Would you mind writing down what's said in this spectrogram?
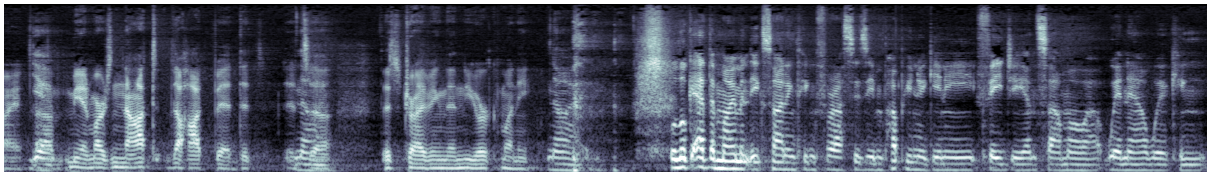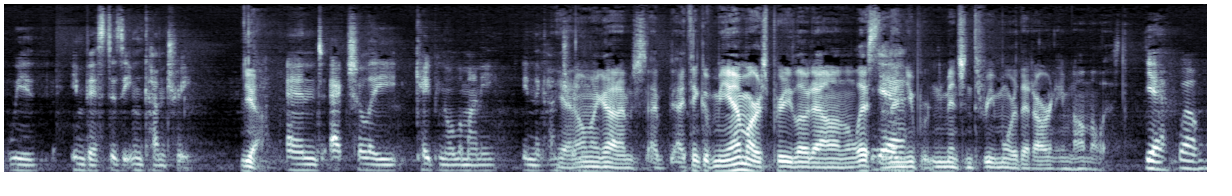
All right, Yeah. um, Myanmar's not the hotbed that that's No. uh, that's driving the New York money. No. well, look, at the moment, the exciting thing for us is in Papua New Guinea, Fiji, and Samoa, we're now working with investors in country Yeah, and actually keeping all the money in the country. Yeah, and oh my God, I'm just, I, I think of Myanmar as pretty low down on the list, Yeah. and then you, mentioned three more that aren't even on the list. Yeah, well,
